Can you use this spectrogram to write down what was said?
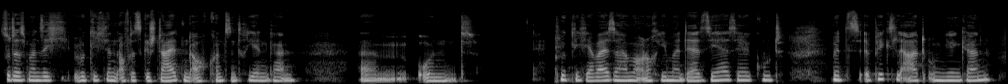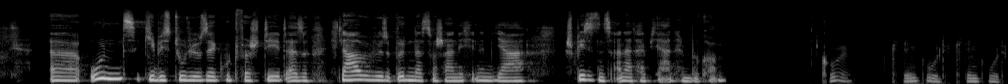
so dass man sich wirklich dann auf das Gestalten auch konzentrieren kann. Ähm, und glücklicherweise haben wir auch noch jemand, der sehr, sehr gut mit Pixelart umgehen kann äh, und GB Studio sehr gut versteht. Also ich glaube, wir würden das wahrscheinlich in einem Jahr, spätestens anderthalb Jahren hinbekommen. Cool. Klingt gut, klingt gut,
